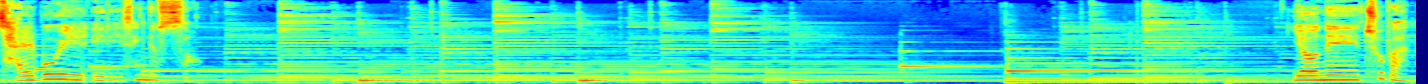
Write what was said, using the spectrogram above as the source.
잘 보일 일이 생겼어. 연애 초반.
